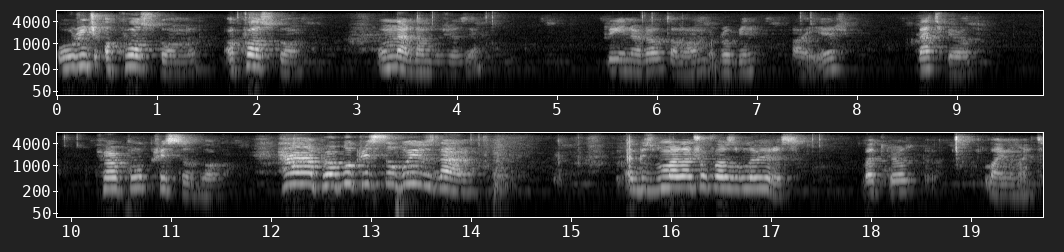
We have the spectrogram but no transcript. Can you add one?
Orange Aquastone mu? Aquastone. Onu nereden bulacağız ya? Green Arrow tamam. Robin. Hayır. Batgirl. Purple Crystal Block. Ha Purple Crystal bu yüzden. E, biz bunlardan çok fazla bulabiliriz. Batgirl. Limonite.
